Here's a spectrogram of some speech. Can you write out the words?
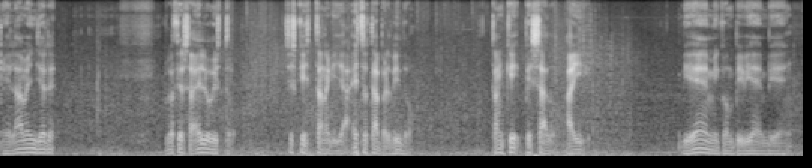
El Avenger. Gracias a él lo he visto. Si es que están aquí ya. Esto está perdido. Tanque pesado. Ahí. Bien, mi compi. Bien, bien.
